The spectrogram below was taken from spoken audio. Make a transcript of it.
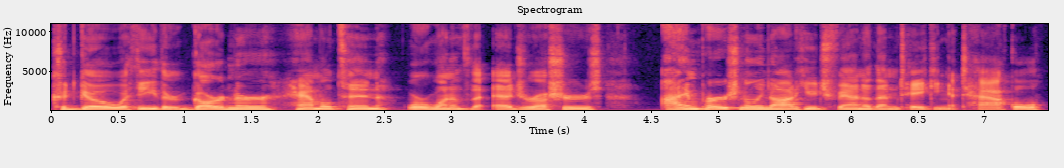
could go with either Gardner, Hamilton, or one of the edge rushers. I'm personally not a huge fan of them taking a tackle.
